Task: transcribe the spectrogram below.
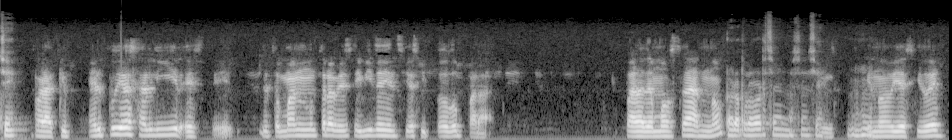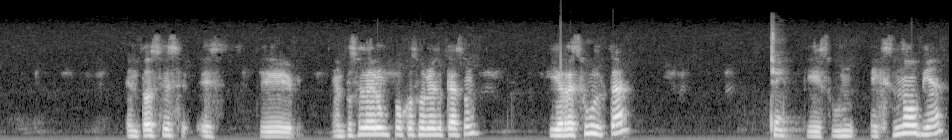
Sí. para que él pudiera salir, este, le tomaron otra vez evidencias y todo para, para demostrar, ¿no? Para probar su inocencia. que, no había sido él. Entonces, este, puse a leer un poco sobre el caso y resulta Sí. que es un exnovia,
